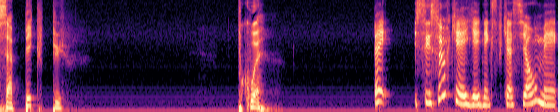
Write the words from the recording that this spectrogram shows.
ça pique plus. Pourquoi? Ben, c'est sûr qu'il y a une explication, mais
